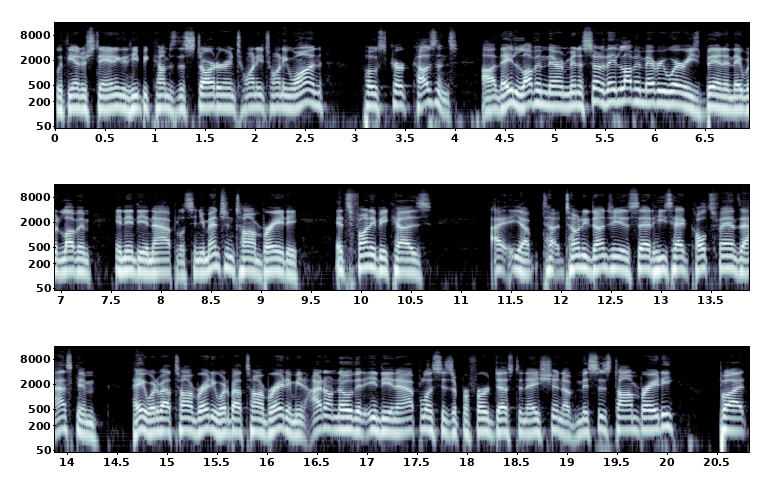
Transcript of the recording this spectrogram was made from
with the understanding that he becomes the starter in 2021 post Kirk Cousins. Uh, they love him there in Minnesota. They love him everywhere he's been, and they would love him in Indianapolis. And you mentioned Tom Brady. It's funny because I, yeah, T- Tony Dungy has said he's had Colts fans ask him, hey, what about Tom Brady? What about Tom Brady? I mean, I don't know that Indianapolis is a preferred destination of Mrs. Tom Brady, but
